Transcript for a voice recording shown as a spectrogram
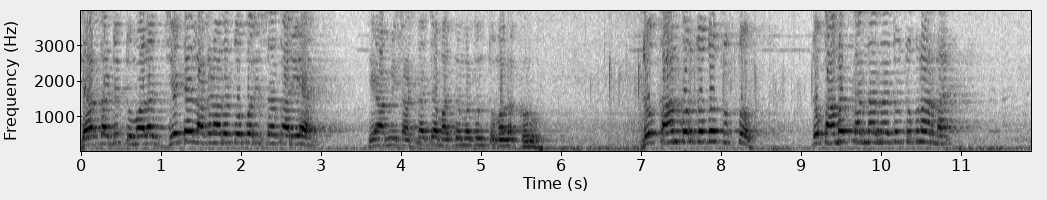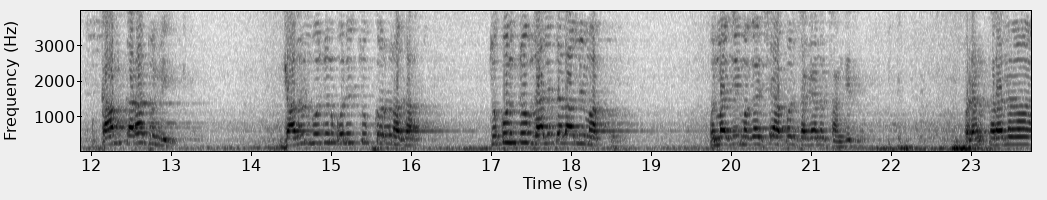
त्यासाठी तुम्हाला जे काही लागणार तो परिसहकार्य आहे हे आम्ही शासनाच्या माध्यमातून तुम्हाला करू. जो काम करतो तो चुकतो. जो कामच करणार नाही तो चुकणार नाही. काम करा तुम्ही. जाणून बुजून कोणी चूक करू नका. चुकून चूक झाली त्याला आम्ही मागतो. पण माझी मगाशी आपण सगळ्यांना सांगितलं. पडळकरांना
